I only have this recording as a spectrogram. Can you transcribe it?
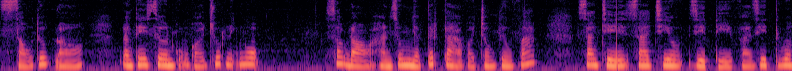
6 thước đó, Đằng Thanh Sơn cũng có chút lĩnh ngộ. Sau đó, hắn dung nhập tất cả vào trong thương pháp Sang chế ra chiêu, diệt thế và diệt thương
